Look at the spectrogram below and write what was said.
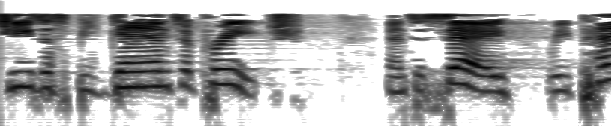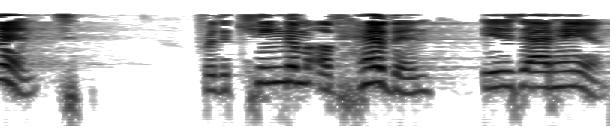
Jesus began to preach and to say, Repent, for the kingdom of heaven is at hand.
